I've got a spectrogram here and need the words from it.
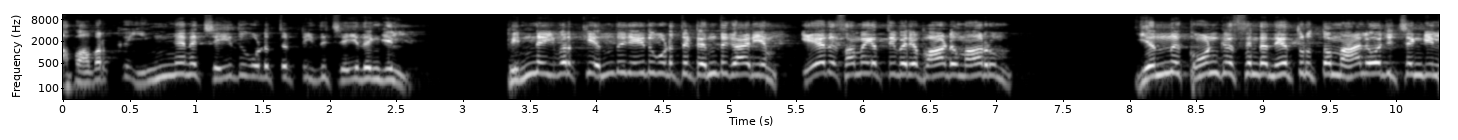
അപ്പൊ അവർക്ക് ഇങ്ങനെ ചെയ്തു കൊടുത്തിട്ട് ഇത് ചെയ്തെങ്കിൽ പിന്നെ ഇവർക്ക് എന്ത് ചെയ്തു കൊടുത്തിട്ട് എന്ത് കാര്യം ഏത് സമയത്ത് ഇവർ പാടുമാറും എന്ന് കോൺഗ്രസിന്റെ നേതൃത്വം ആലോചിച്ചെങ്കിൽ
